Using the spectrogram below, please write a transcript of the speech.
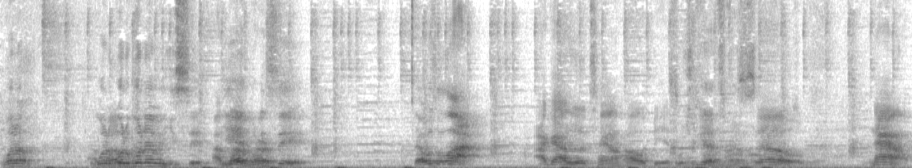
What up? What, what, whatever he said. I yeah, love what her. he said. That was a lot. I got a little town hall business. What you got, town hall myself. Now,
